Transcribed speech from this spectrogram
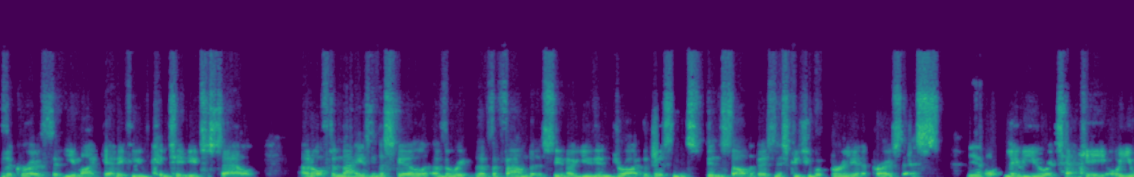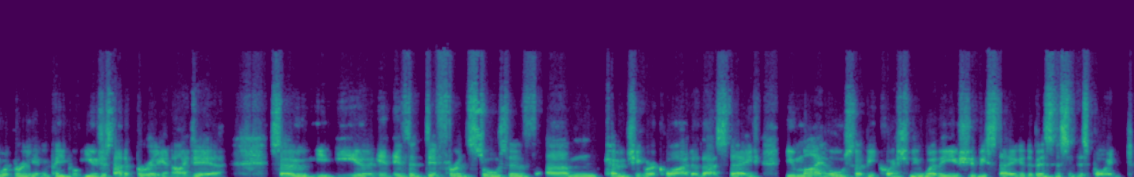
the growth that you might get if you continue to sell. And often that isn't the skill of the of the founders. You know, you didn't drive the business, didn't start the business because you were brilliant at process yeah. or maybe you were a techie or you were brilliant with people. You just had a brilliant idea. So you, you it, it's a different sort of um, coaching required at that stage. You might also be questioning whether you should be staying in the business at this point.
